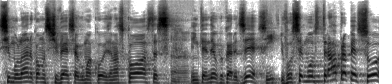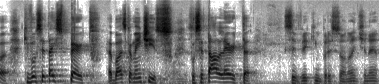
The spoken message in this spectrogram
simulando como se tivesse alguma coisa nas costas. Ah. Entendeu o que eu quero dizer? Sim. Você mostrar para a pessoa que você está esperto. É basicamente isso. Você está alerta. Você vê que impressionante, né?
